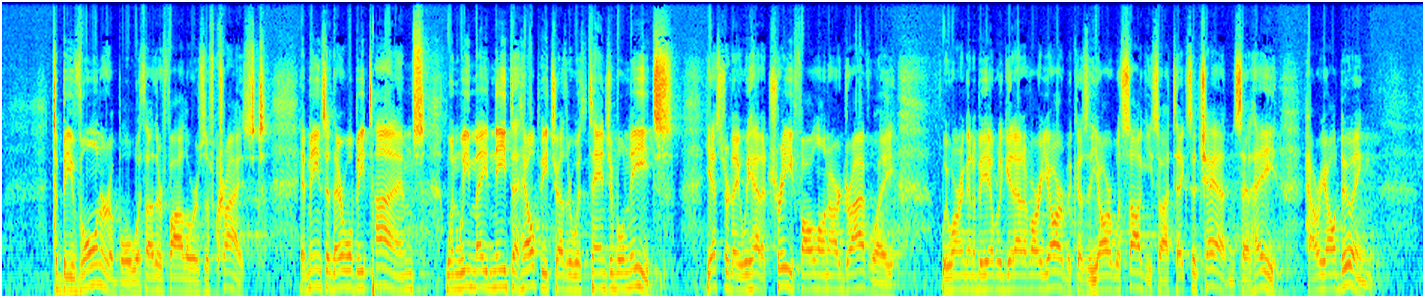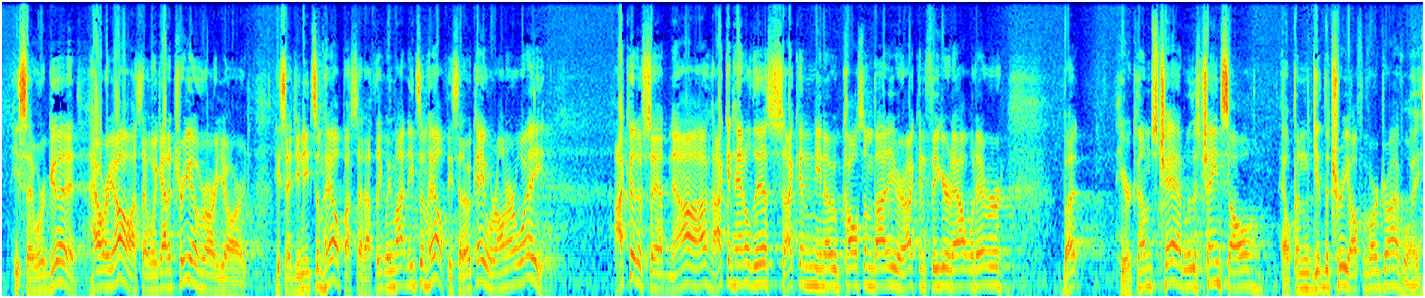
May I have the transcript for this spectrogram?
to be vulnerable with other followers of Christ. It means that there will be times when we may need to help each other with tangible needs. Yesterday, we had a tree fall on our driveway. We weren't going to be able to get out of our yard because the yard was soggy. So I texted Chad and said, Hey, how are y'all doing? He said, We're good. How are y'all? I said, We got a tree over our yard. He said, You need some help? I said, I think we might need some help. He said, Okay, we're on our way. I could have said, No, I can handle this. I can, you know, call somebody or I can figure it out, whatever. But here comes Chad with his chainsaw helping get the tree off of our driveway.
